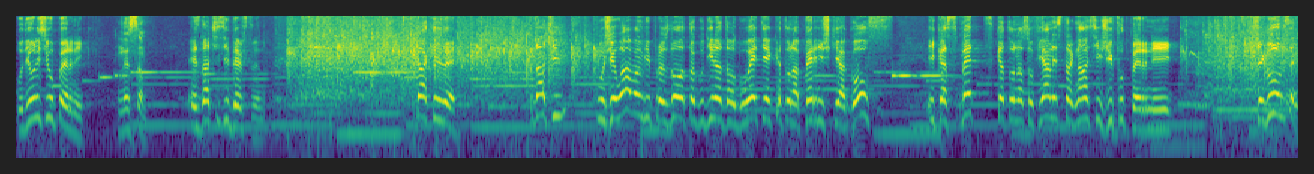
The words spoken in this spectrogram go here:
Ходил ли си оперник? Не съм. Е, значи си девствен. Както и да е. Значи, пожелавам ви през новата година дълголетие като на пернишкия голф и късмет като на Софиянец тръгнал си жив от Перник. Шегувам се,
